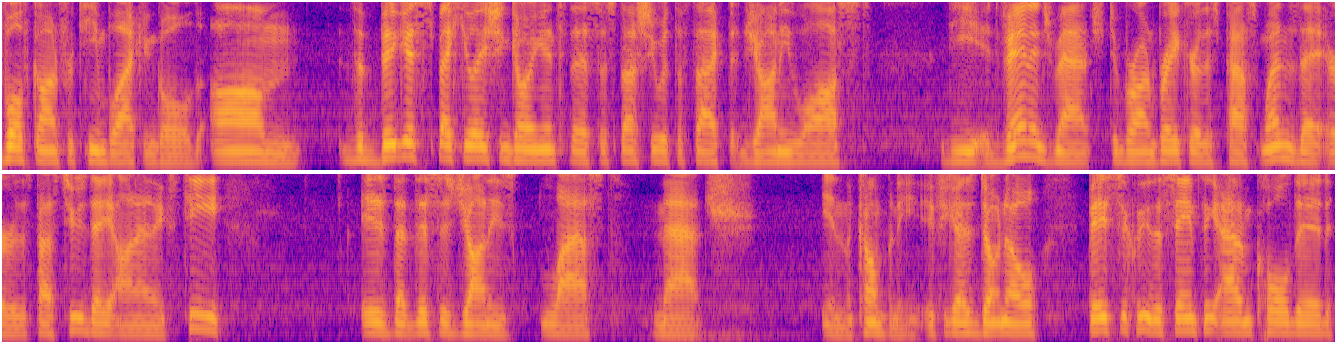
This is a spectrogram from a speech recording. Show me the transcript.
both gone for Team Black and Gold. Um, the biggest speculation going into this, especially with the fact that Johnny lost the advantage match to Bron Breakker this past Wednesday or this past Tuesday on NXT, is that this is Johnny's last match in the company. If you guys don't know, basically the same thing Adam Cole did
